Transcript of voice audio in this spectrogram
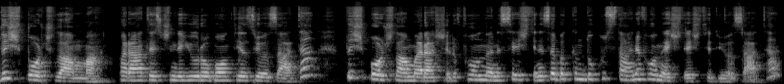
dış borçlanma, parantez içinde Eurobond yazıyor zaten. Dış borçlanma araçları fonlarını seçtiğinizde bakın 9 tane fon eşleşti diyor zaten.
